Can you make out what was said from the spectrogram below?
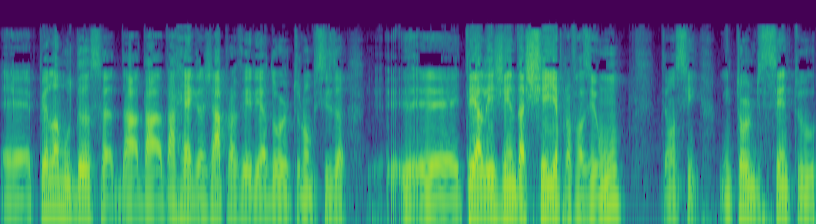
É, pela mudança da, da, da regra já para vereador, tu não precisa é, é ter a legenda cheia para fazer um. Então, assim, em torno de cento,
